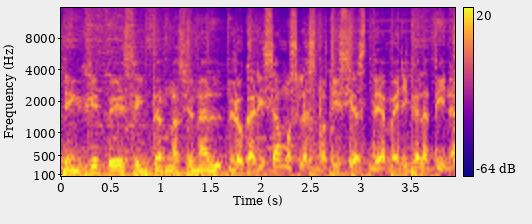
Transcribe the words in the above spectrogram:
En GPS Internacional localizamos las noticias de América Latina.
